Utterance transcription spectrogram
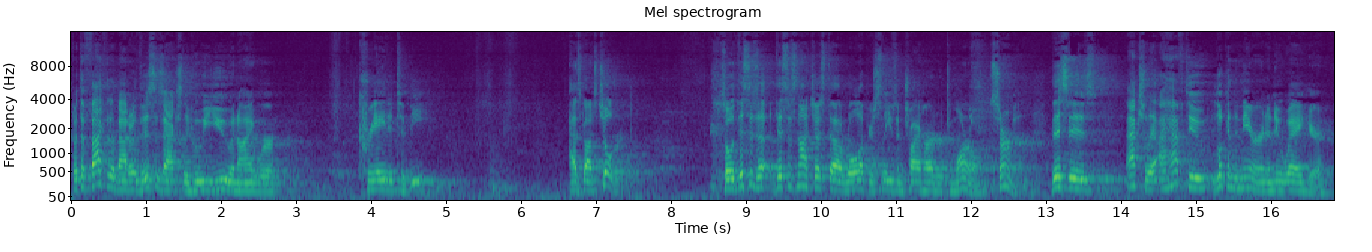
But the fact of the matter, this is actually who you and I were created to be as God's children. So this is a, this is not just a roll up your sleeves and try harder tomorrow sermon. This is actually I have to look in the mirror in a new way here.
